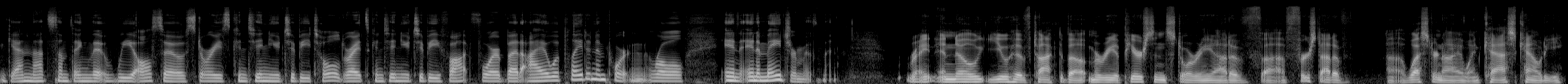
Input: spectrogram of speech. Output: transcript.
again, that's something that we also, stories continue to be told, rights continue to be fought for. But Iowa played an important role in, in a major movement. Right. And no, you have talked about Maria Pearson's story out of, uh, first out of uh, western Iowa in Cass County,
